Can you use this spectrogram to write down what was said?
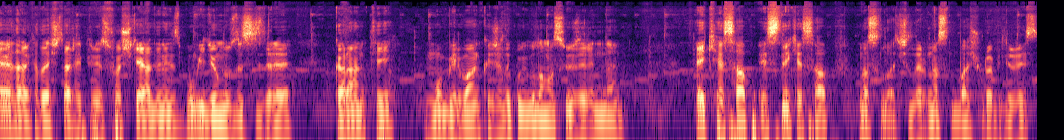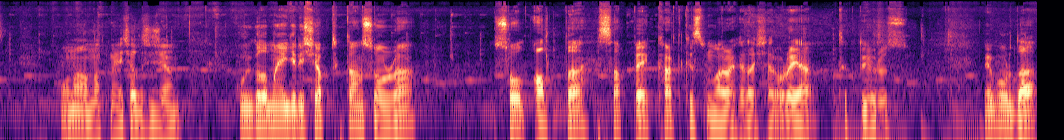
Evet arkadaşlar hepiniz hoş geldiniz. Bu videomuzda sizlere Garanti mobil bankacılık uygulaması üzerinden ek hesap, esnek hesap nasıl açılır, nasıl başvurabiliriz onu anlatmaya çalışacağım. Uygulamaya giriş yaptıktan sonra sol altta hesap ve kart kısmı var arkadaşlar. Oraya tıklıyoruz. Ve burada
